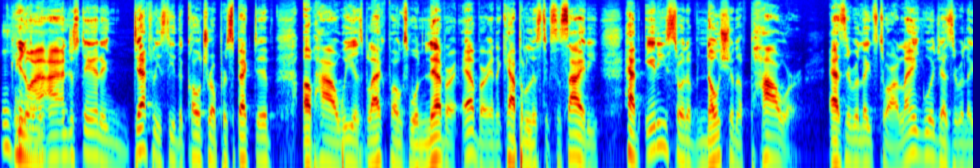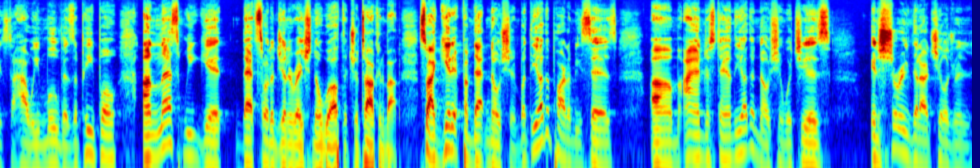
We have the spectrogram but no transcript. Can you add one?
You know, mm-hmm. I, I understand and definitely see the cultural perspective of how we as black folks will never, ever in a capitalistic society have any sort of notion of power as it relates to our language, as it relates to how we move as a people, unless we get that sort of generational wealth that you're talking about. So I get it from that notion. But the other part of me says, um, I understand the other notion, which is ensuring that our children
